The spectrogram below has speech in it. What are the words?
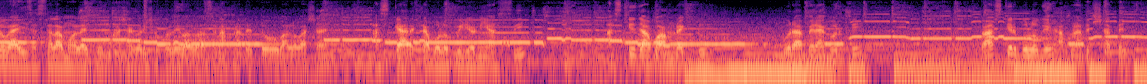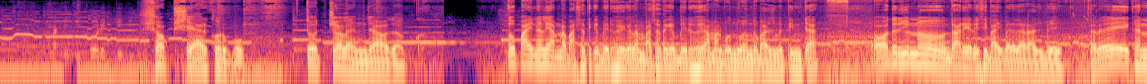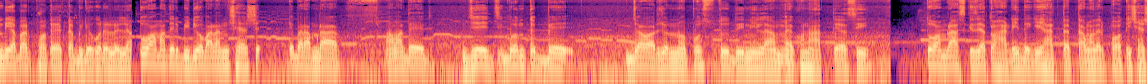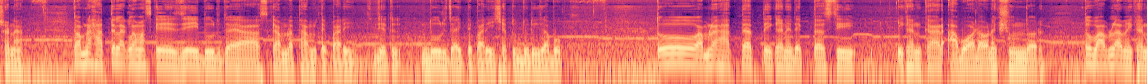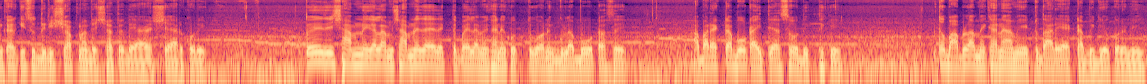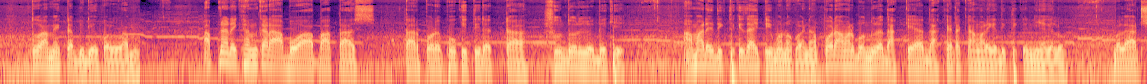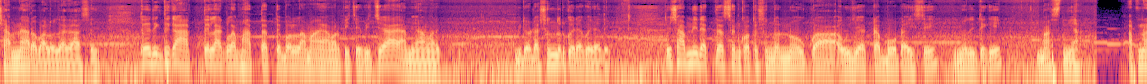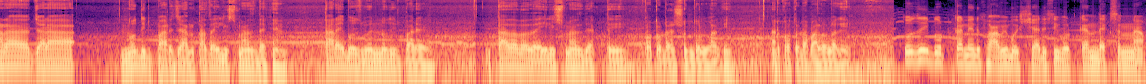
Hello guys, আসসালামু আলাইকুম। আশা করি সকলেই ভালো আছেন, আপনাদের তো ভালোবাসায়। আজকে আরেকটা ব্লগ ভিডিও নিয়ে আসছি। আজকে যাব আমরা একটু ঘোরাফেরা করতে। তো আজকের ব্লগে আপনাদের সাথে আমরা কি কি করি, কি সব শেয়ার করব। তো চলেন, যাওয়া যাক। তো ফাইনালি আমরা বাসা থেকে বের হয়ে গেলাম। বাসা থেকে বের হয়ে আমার বন্ধু বান্ধব আসবে তিনটা। ওদের জন্য দাঁড়িয়ে রয়েছি বাইবারে দাঁড়া আসবে। তারপরে এখান দিয়ে আবার ফতে একটা ভিডিও করে লইলাম। তো আমাদের ভিডিও বানান শেষ। এবার আমরা আমাদের যে গন্তব্যে যাওয়ার জন্য প্রস্তুতি নিলাম, এখন হাঁটতে আসি। তো আমরা আজকে যে এত হাঁটি দেখি, হাঁটতে হাঁটতে আমাদের পথই শেষ হয় না। তো আমরা হাঁটতে লাগলাম আজকে, যেই দূর যায় আজকে আমরা থামতে পারি, যেহেতু দূর যাইতে পারি সে তো দূরই যাব। তো আমরা হাঁটতে হাঁটতে এখানে দেখতে আসছি, এখানকার আবহাওয়াটা অনেক সুন্দর। তো ভাবলাম এখানকার কিছু দৃশ্য আপনাদের সাথে শেয়ার করি। তো এই যে সামনে গেলাম, সামনে যাই দেখতে পাইলাম এখানে কত অনেকগুলা বোট আছে। আবার একটা বোট আইতে আছে ওদিক থেকে। তো ভাবলাম এখানে আমি একটু দাঁড়িয়ে একটা ভিডিও করে নিই। তো আমি একটা ভিডিও করলাম। আপনার এখানকার আবহাওয়া, বাতাস, তারপরে প্রকৃতির একটা সৌন্দর্য দেখে আমার এদিক থেকে যাইতেই মনে করে না। পরে আমার বন্ধুরা ধাক্কে ধাক্কা টাক্কা আমার এদিক থেকে নিয়ে গেল। বলে, আর সামনে আরও ভালো জায়গা আছে। তো এদিক থেকে হাঁটতে লাগলাম, হাঁটতে হাঁটতে বললাম, আয়, আমার পিছে পিছে আয়, আমি আমার ভিডিওটা সুন্দর কইরা কইরা দিই। তো সামনেই দেখতে পাচ্ছেন কত সুন্দর নৌকা, ওই যে একটা বোট আইছে নদী থেকে মাছ নিয়া আপনারা যারা নদীর পার যান, তাজা ইলিশ মাছ দেখেন, তারাই বুঝবেন নদীর পাড়ের তাজা তাজা ইলিশ মাছ দেখতে কতটা সুন্দর লাগে আর কতটা ভালো লাগে। তো যে বোটকানের আমি বসে আছি বোটকান দেখছেন না?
